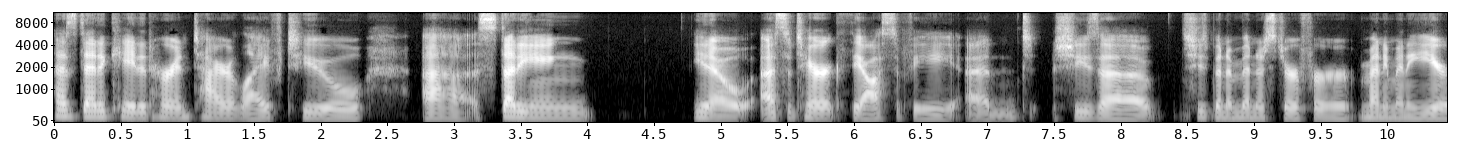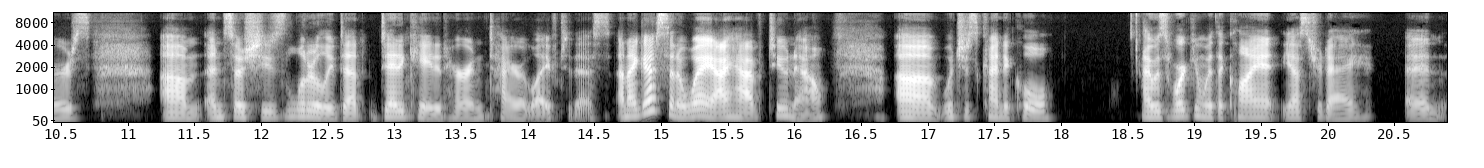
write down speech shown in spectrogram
has dedicated her entire life to uh, studying you know, esoteric theosophy and she's a she's been a minister for many, many years. Um, and so she's literally de- dedicated her entire life to this. And I guess in a way I have too now, uh, which is kind of cool. I was working with a client yesterday and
